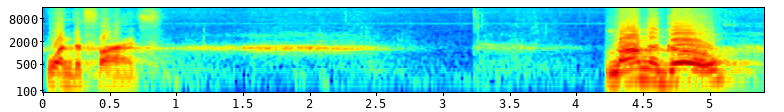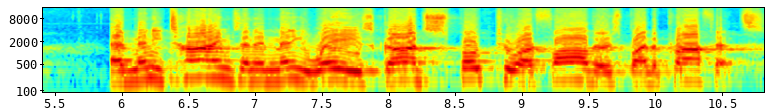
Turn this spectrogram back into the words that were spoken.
1 to 5. Long ago, at many times and in many ways, God spoke to our fathers by the prophets.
